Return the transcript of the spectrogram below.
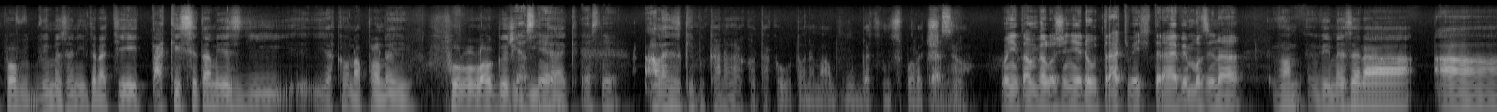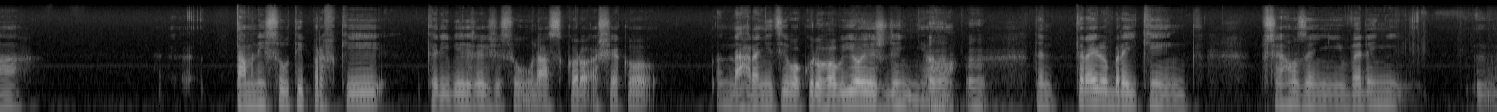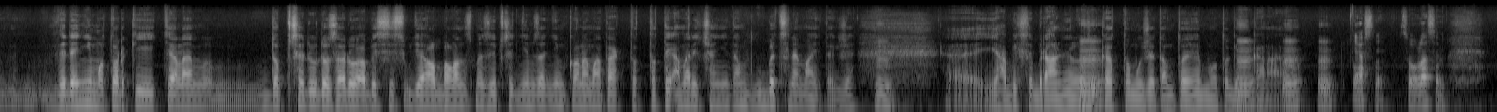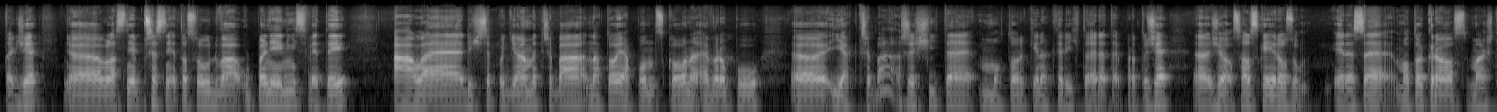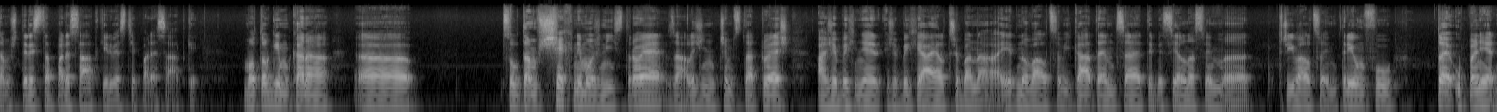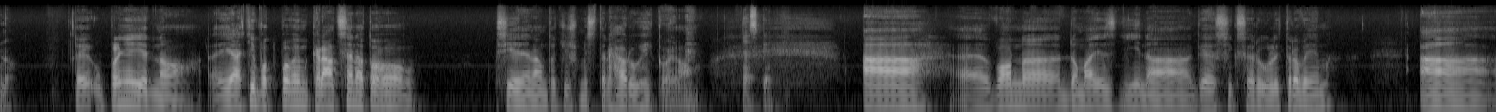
po vymezený trati. Taky se tam jezdí jako na plný full log řídítek. Jasně, jasně. Ale s Gymkanou jako takovou to nemá vůbec nic společného. Oni tam vyloženě jedou trať, viď, která je vymozená. Vymezená a tam nejsou ty prvky, který bych řekl, že jsou u nás skoro až jako hranici okruhového ježdění. Jo. Uh-huh. Ten trail breaking, přehození, vedení, vedení motorky tělem dopředu, dozadu, aby si udělal balans mezi předním zadním konama, tak to, to ty američani tam vůbec nemají. Takže hmm. já bych se bránil hmm. říkat tomu, že tam to je motogymkana. Hmm. Hmm. Jasně, souhlasím. Takže eh, vlastně přesně, to jsou dva úplně jiný světy ale když se podíváme třeba na to Japonsko, na Evropu, eh, jak třeba řešíte motorky, na kterých to jedete? Protože, eh, že jo, selský rozum. Jede se motocross, máš tam 450, 250. Motogymkana, eh, jsou tam všechny možné stroje, záleží na čem startuješ a že bych, mě, že bych já jel třeba na jednoválcový KTMC, ty bys jel na svým tříválcovým Triumfu, to je úplně jedno. To je úplně jedno. Já ti odpovím krátce na toho, přijede nám totiž Mr. Haruhiko, jo. Hezky. A eh, on doma jezdí na G6 litrovým a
